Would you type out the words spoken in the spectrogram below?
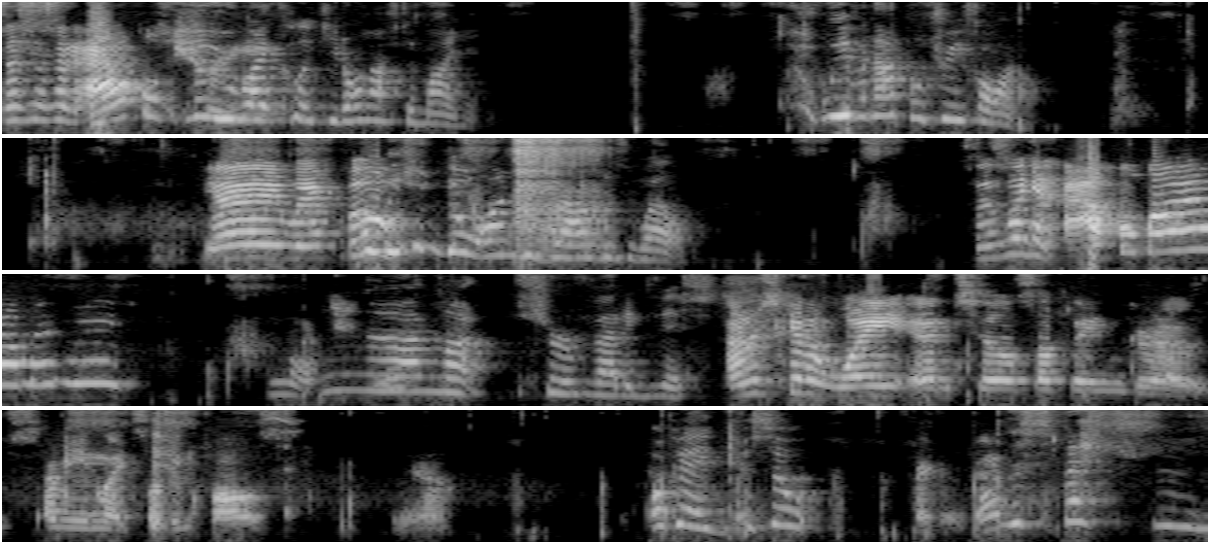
This is an apple tree. No, you right click. You don't have to mine it. We have an apple tree farm. Yay, we have food. Oh, we can go underground as well. So this is like an apple biome, maybe? No, I'm not sure if that exists. I'm just gonna wait until something grows. I mean, like something falls. Yeah. Okay, so the special.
